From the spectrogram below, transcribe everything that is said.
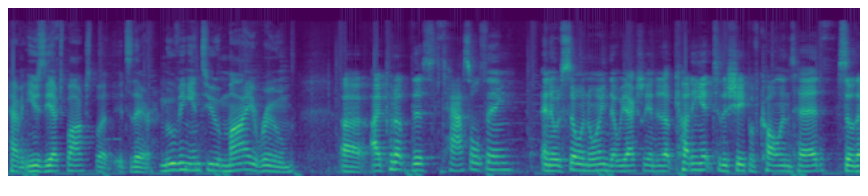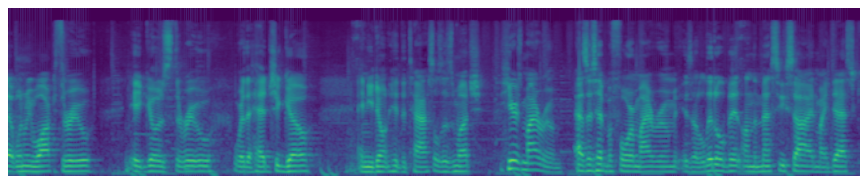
Haven't used the Xbox, but it's there. Moving into my room, uh, I put up this tassel thing and it was so annoying that we actually ended up cutting it to the shape of Colin's head so that when we walk through, it goes through where the head should go and you don't hit the tassels as much. Here's my room. As I said before, my room is a little bit on the messy side. My desk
